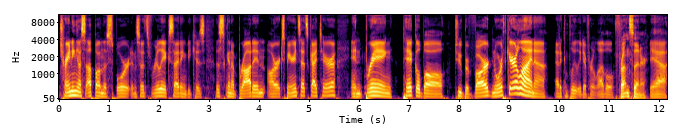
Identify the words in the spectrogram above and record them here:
training us up on the sport. And so it's really exciting because this is going to broaden our experience at Skyterra and bring pickleball to Brevard, North Carolina at a completely different level. Front and center. Yeah.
